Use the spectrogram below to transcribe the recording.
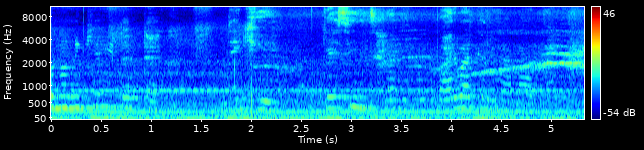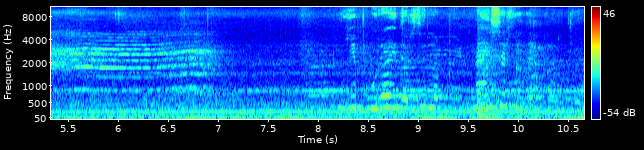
उन्होंने किया ये तक ठैक देखिए, कैसी इंसान बार बार कर वाला होता है। ये पूरा इधर से लपेटना ही सिर्फ़ इधर कर दिया।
